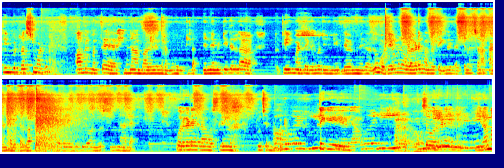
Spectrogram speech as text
ತಿಂದ್ಬಿಟ್ಟು ರೆಸ್ಟ್ ಮಾಡ್ಬಿಟ್ಟು, ಆಮೇಲೆ ಮತ್ತೆ ಇನ್ನೂ ಬಾಳೆ ರಂಗೋಲಿ ಬಿಟ್ಟಿಲ್ಲ. ನಿನ್ನೆ ಬಿಟ್ಟಿದ್ದೆಲ್ಲ ಕ್ಲೀನ್ ಮಾಡಿ ತೆಗೆದ್ಬಿಟ್ಟಿದ್ದೀನಿ ದೇವ್ರ ಮನೆಗೆ ಅದು ದೇವ್ರ ಮನೆ ಒಳಗಡೆ ಮಾತ್ರ ತೆಗಿಲಿಲ್ಲ ಯಾಕೆಂದ್ರೆ ಚೆನ್ನಾಗಿ ಕಾಣ್ತಾ ಇತ್ತಲ್ವ? ಇಲ್ಲಿ ಬಿಡು ಅಂದ್ಬಿಟ್ಟು ಸುಮ್ಮನೆ ಅದೇ ಹೊರಗಡೆ ಎಲ್ಲ ಹೊಸಲಿ ಪೂಜೆ ಮಾಡಿಬಿಟ್ಟು ತೆಗಿ ಸೊ ಹೊರಗಡೆ ಇರಮ್ಮ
